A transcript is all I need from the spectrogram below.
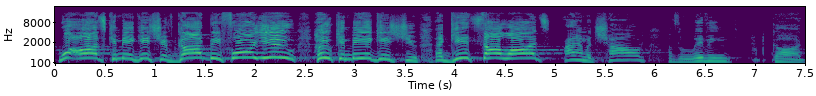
what odds can be against you? If God be for you, who can be against you? Against all odds, I am a child of the living God.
